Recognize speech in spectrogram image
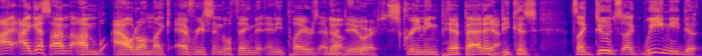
I, I guess I'm I'm out on like every single thing that any players ever No, do, course. screaming pip at it Yeah. because it's like, dudes, like we need to.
